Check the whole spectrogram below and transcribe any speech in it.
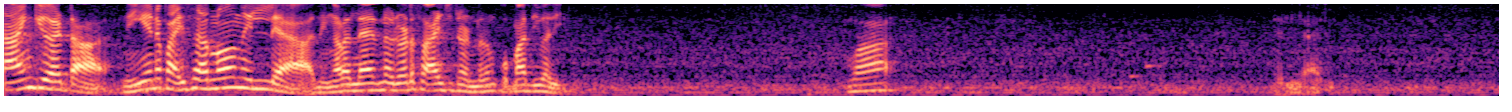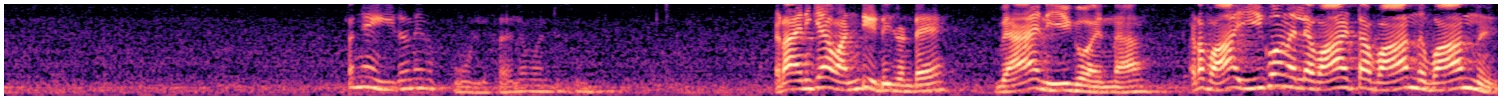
താങ്ക് യു കേട്ടാ നീ എന്നെ പൈസ തരണമെന്നില്ല. നിങ്ങളെല്ലാവരും ഒരുപാട് സഹായിച്ചിട്ടുണ്ട്. മതി മതി. വാ. എല്ലാരും. എടാ ഞാൻ ഇടണേ പോളില്ല സൈലം വണ്ടി. എടാ എനിക്ക് ആ വണ്ടി ഇട്ടിട്ടുണ്ടേ വാൻ ഈഗോ എന്നാ. എടാ വാ ഈഗോ എന്നല്ല. വാ ഏട്ടാ വാന്ന് വാന്ന്.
